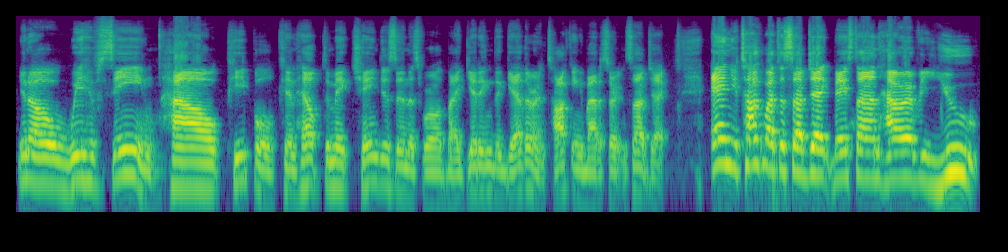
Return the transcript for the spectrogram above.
you know, we have seen how people can help to make changes in this world by getting together and talking about a certain subject. And you talk about the subject based on however you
